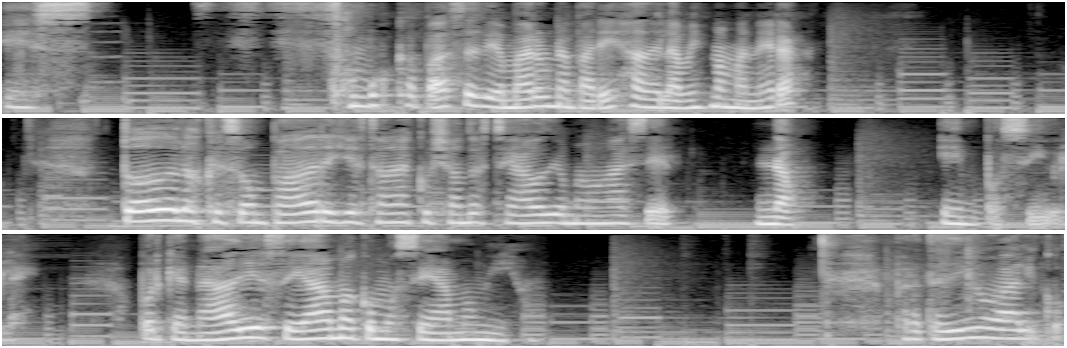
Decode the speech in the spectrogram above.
es ¿Somos capaces de amar a una pareja de la misma manera? Todos los que son padres y están escuchando este audio me van a decir, no, imposible, porque nadie se ama como se ama un hijo. Pero te digo algo,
